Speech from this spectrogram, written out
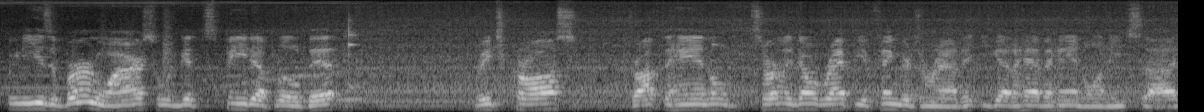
We're going to use a burn wire so we'll get the speed up a little bit. Reach across, Drop the handle. Certainly don't wrap your fingers around it. You got to have a handle on each side.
